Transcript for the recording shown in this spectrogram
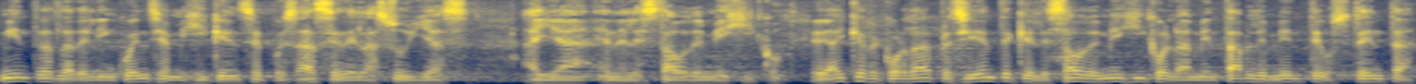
mientras la delincuencia mexiquense pues hace de las suyas allá en el Estado de México. Eh, hay que recordar, presidente, que el Estado de México lamentablemente ostenta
